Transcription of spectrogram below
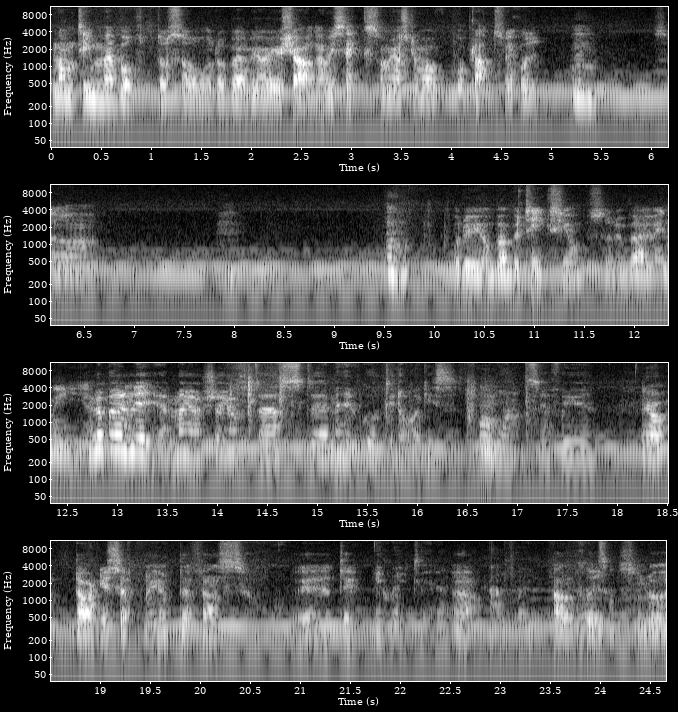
någon timme bort och så och då behöver jag ju köra vid sex om jag ska vara på plats vid sju. Mm. Så, Mm. Du jobbar butiksjobb så du börjar vid nio. Jag börjar nio, men jag kör ju oftast eh, med Hugo till dagis på Mm. morgonen. Så jag får ju Ja, dagis öppnar ju inte förrän eh, typ vid sjutiden, ja, halv sju. halv sju. Så då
